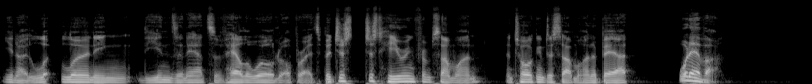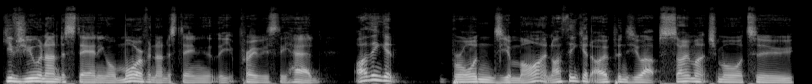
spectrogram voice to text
you know, l- learning the ins and outs of how the world operates, but just just hearing from someone and talking to someone about whatever gives you an understanding or more of an understanding that you previously had. I think it broadens your mind. I think it opens you up so much more to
